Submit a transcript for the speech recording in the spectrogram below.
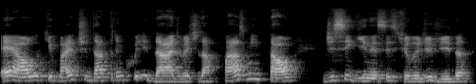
é algo que vai te dar tranquilidade, vai te dar paz mental de seguir nesse estilo de vida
